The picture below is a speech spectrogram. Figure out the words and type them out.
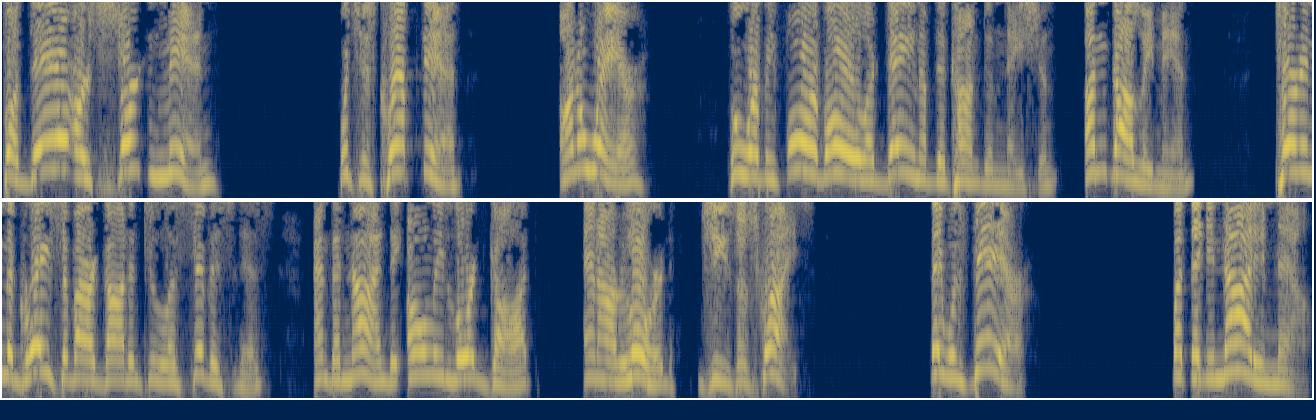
For there are certain men which is crept in unaware who were before of old ordained of the condemnation, ungodly men, turning the grace of our God into lasciviousness and denying the only Lord God and our Lord Jesus Christ. They was there, but they denied him now.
